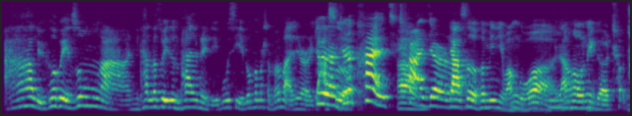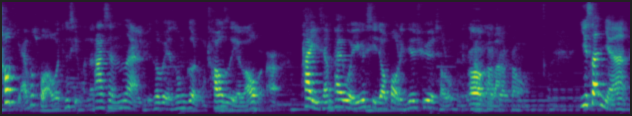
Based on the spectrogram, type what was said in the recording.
啊，吕克贝松啊！你看他最近拍的那几部戏都他妈什么玩意儿？亚瑟、真是太差劲儿了。亚瑟和迷你王国，嗯然后那个超超体还不错，我挺喜欢的。他现在吕克贝松各种抄自己的老本儿。他以前拍过一个戏叫《暴力街区》，小龙肯定看啊，过吧？一三年，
